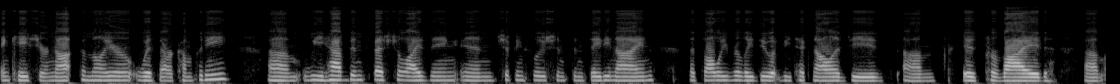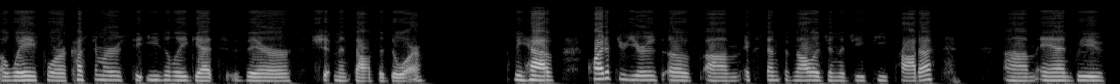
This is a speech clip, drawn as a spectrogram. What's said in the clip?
in case you're not familiar with our company. We have been specializing in shipping solutions since 89. That's all we really do at V Technologies is provide um, a way for customers to easily get their shipments out the door. We have quite a few years of um, extensive knowledge in the GP product, um, and we've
